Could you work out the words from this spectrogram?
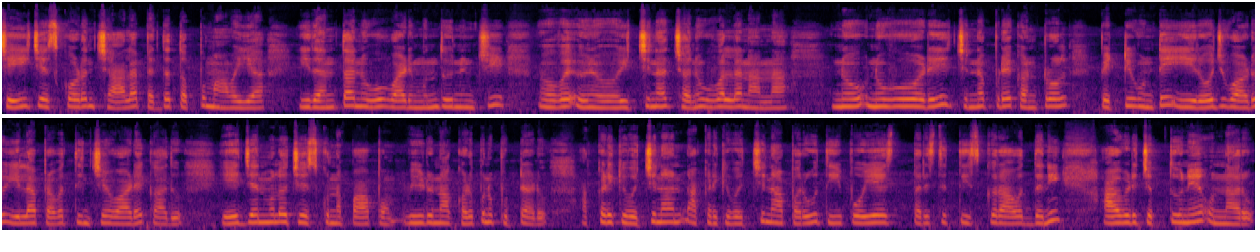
చెయ్యి చేసుకోవడం చాలా పెద్ద తప్పు మావయ్య. ఇదంతా నువ్వు వాడి ముందు నుంచి ఇచ్చిన చనువు వల్ల నాన్న. నువ్వు నువ్వు వాడి చిన్నప్పుడే కంట్రోల్ పెట్టి ఉంటే ఈరోజు వాడు ఇలా ప్రవర్తించేవాడే కాదు. ఏ జన్మలో చేసుకున్న పాపం? వీడు నా కడుపును పుట్టాడు. అక్కడికి వచ్చిన అక్కడికి వచ్చి నా పరువు తీపోయే పరిస్థితి తీసుకురావద్దని ఆవిడ చెప్తూనే ఉన్నారు.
